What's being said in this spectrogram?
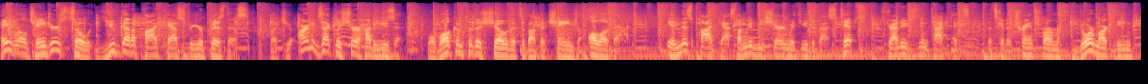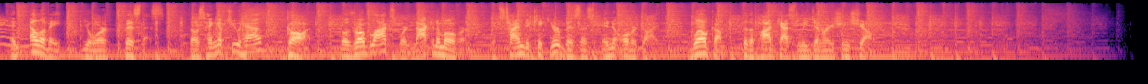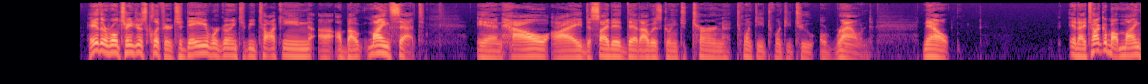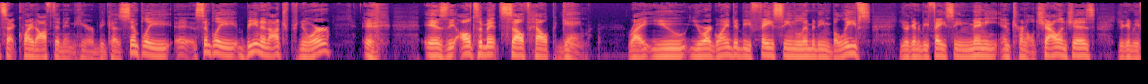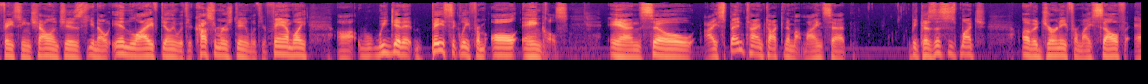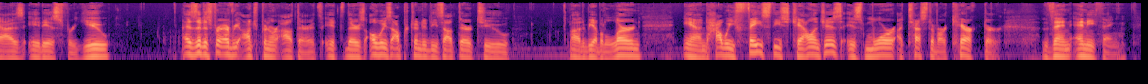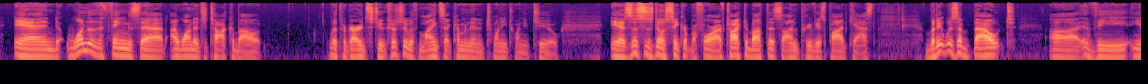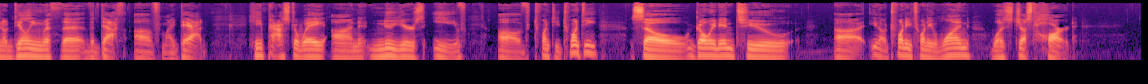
Hey, world changers. So, you've got a podcast for your business, but you aren't exactly sure how to use it. Well, welcome to the show that's about to change all of that. In this podcast, I'm going to be sharing with you the best tips, strategies, and tactics that's going to transform your marketing and elevate your business. Those hangups you have, gone. Those roadblocks, we're knocking them over. It's time to kick your business into overdrive. Welcome to the Podcast Lead Generation Show. Hey there, World Changers. Cliff here. Today we're going to be talking uh, about mindset and how I decided that I was going to turn 2022 around. Now, and I talk about mindset quite often in here because simply, uh, simply being an entrepreneur is the ultimate self-help game, right? You you are going to be facing limiting beliefs you're going to be facing many internal challenges. You're going to be facing challenges, you know, in life, dealing with your customers, dealing with your family. Uh, we get it basically from all angles. And so I spend time talking about mindset because this is much of a journey for myself as it is for you, as it is for every entrepreneur out there. It's, it's there's always opportunities out there to uh, to be able to learn and how we face these challenges is more a test of our character than anything. And one of the things that I wanted to talk about with regards to, especially with mindset coming into 2022, is this is no secret before. I've talked about this on previous podcasts, but it was about uh, the, you know, dealing with the, the death of my dad. He passed away on New Year's Eve of 2020. So going into uh, you know 2021 was just hard,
